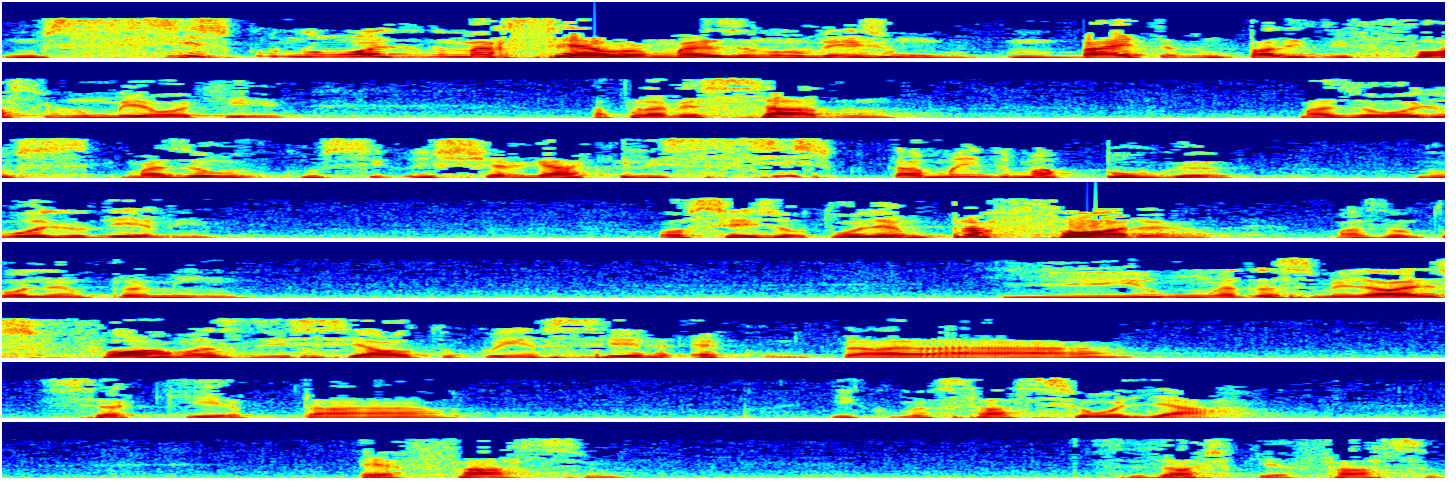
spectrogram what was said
um cisco no olho do Marcelo, mas eu não vejo um baita de um palito de fósforo no meu aqui, atravessado. Mas eu, olho, mas eu consigo enxergar aquele cisco tamanho de uma pulga no olho dele. Ou seja, eu estou olhando para fora, mas não estou olhando para mim. E uma das melhores formas de se autoconhecer é parar, se aquietar e começar a se olhar. É fácil? Vocês acham que é fácil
